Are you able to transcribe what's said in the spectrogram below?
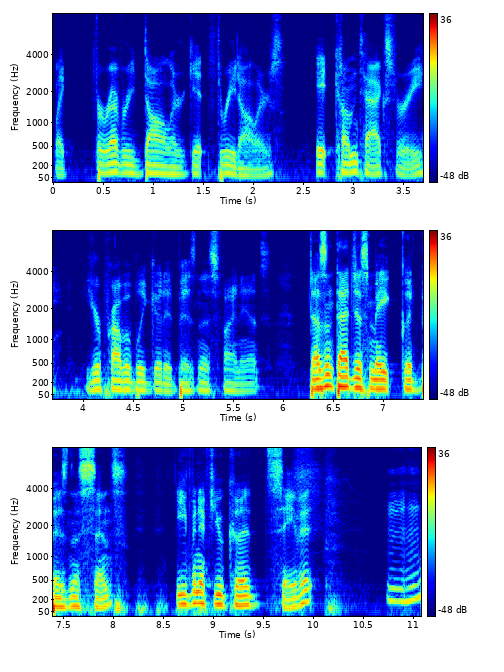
like for every dollar get three dollars, it come tax free. You're probably good at business finance. Doesn't that just make good business sense? Even if you could save it. Mm-hmm.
